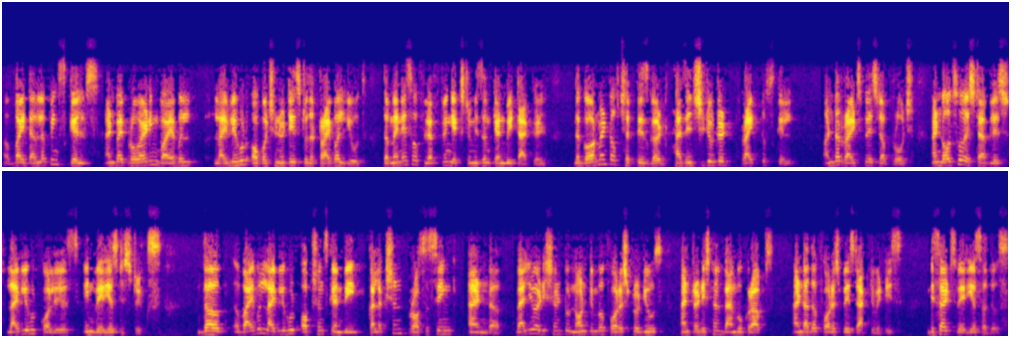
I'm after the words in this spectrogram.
uh, by developing skills and by providing viable livelihood opportunities to the tribal youth, the menace of left-wing extremism can be tackled. The government of Chhattisgarh has instituted right to skill under rights-based approach and also established livelihood colleges in various districts. The viable livelihood options can be collection, processing, and uh, value addition to non-timber forest produce and traditional bamboo crafts and other forest-based activities, besides various others.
